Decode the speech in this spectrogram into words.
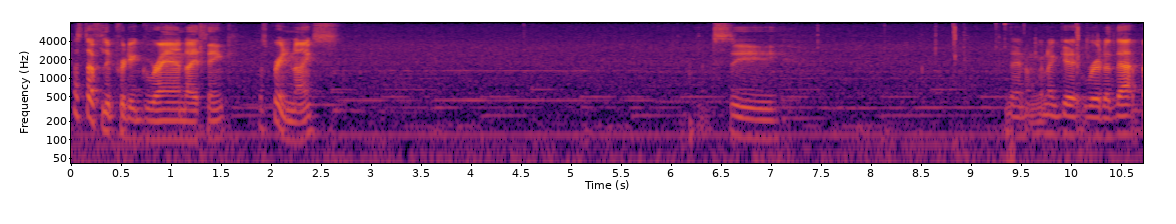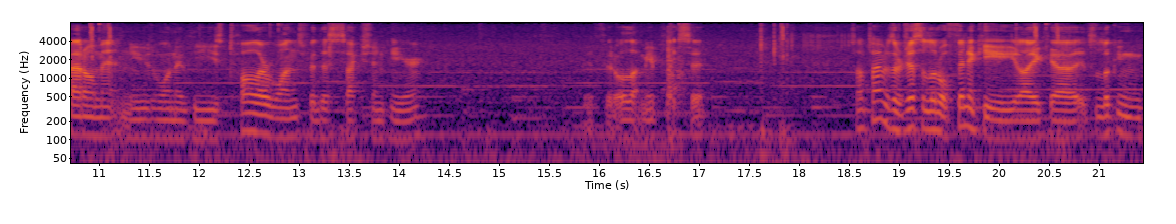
That's definitely pretty grand, I think. That's pretty nice. Let's see. Then I'm gonna get rid of that battlement and use one of these taller ones for this section here if it'll let me place it. Sometimes they're just a little finicky, like uh, it's looking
